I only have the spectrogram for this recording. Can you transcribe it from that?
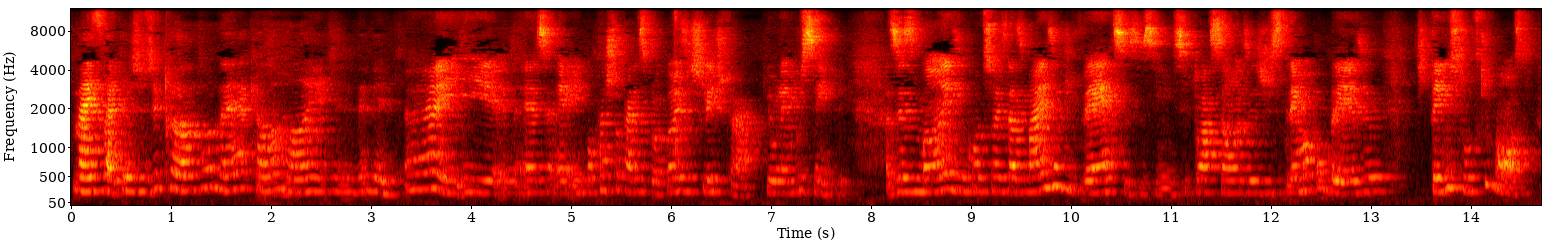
mas vai prejudicando, né, aquela mãe, aquele bebê. É, e, e essa, é importante tocar nesse ponto, não existe leite fraco, que eu lembro sempre. Às vezes mães em condições das mais adversas, assim, situação às vezes de extrema pobreza, tem estudos que mostram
